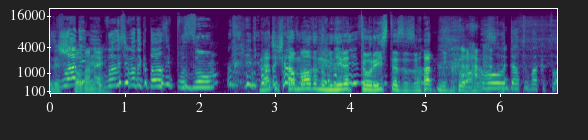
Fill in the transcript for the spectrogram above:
Защо Влади, да не? Влади ще бъде като този по Zoom. Значи, що мога да номинират туриста за златни глави? О, да, това какво.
